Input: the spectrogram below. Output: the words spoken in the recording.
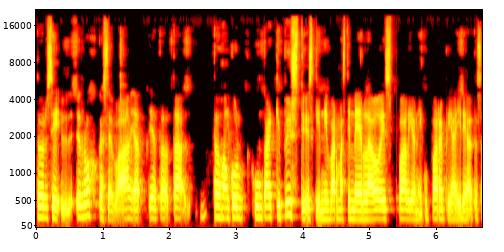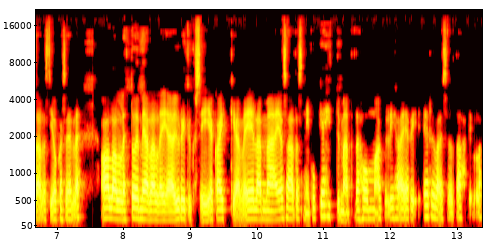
Tosi rohkaisevaa. Ja, ja tuota, tohon, kun, kun kaikki pystyisikin, niin varmasti meillä olisi paljon niin kuin parempia ideoita saataisiin jokaiselle alalle, toimialalle ja yrityksiin ja kaikkialle elämään ja saataisiin niin kehittymään tätä hommaa kyllä ihan eri, erilaisella tahdilla.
